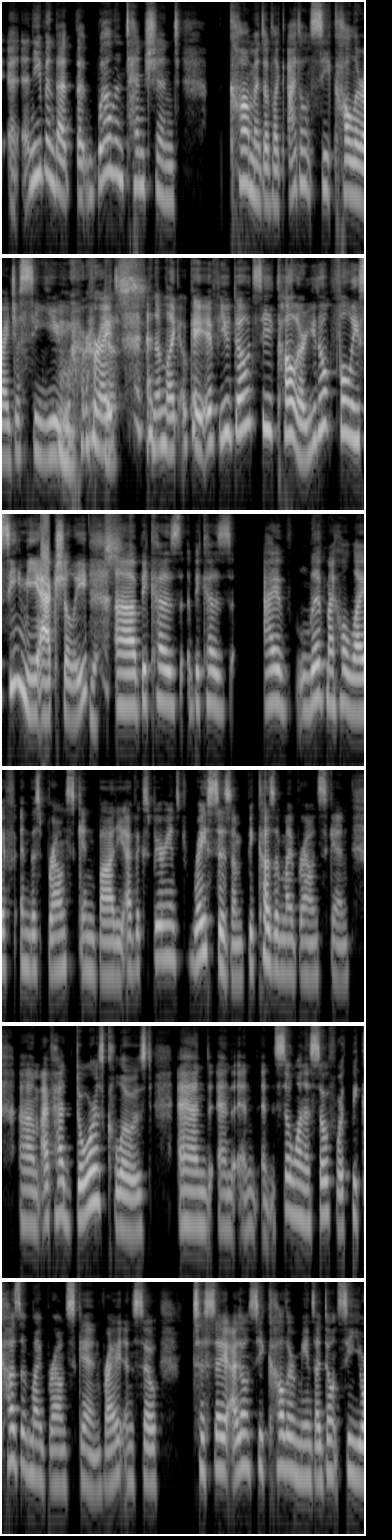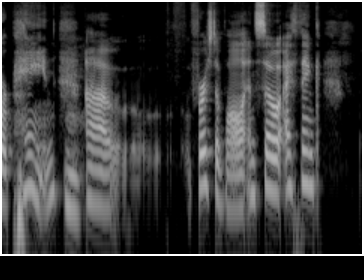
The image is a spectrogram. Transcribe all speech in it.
and even that that well-intentioned comment of like i don't see color i just see you mm, right yes. and i'm like okay if you don't see color you don't fully see me actually yes. uh, because because i've lived my whole life in this brown skin body i've experienced racism because of my brown skin um, i've had doors closed and and and and so on and so forth because of my brown skin right and so to say I don't see color means I don't see your pain. Mm. Uh, first of all. And so I think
